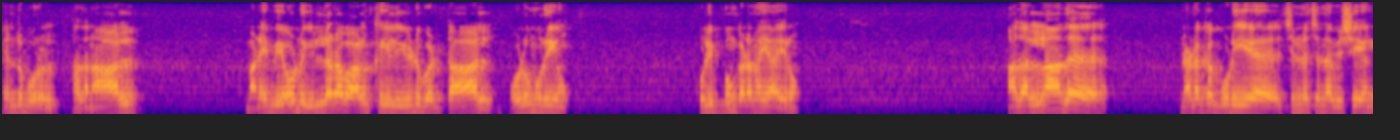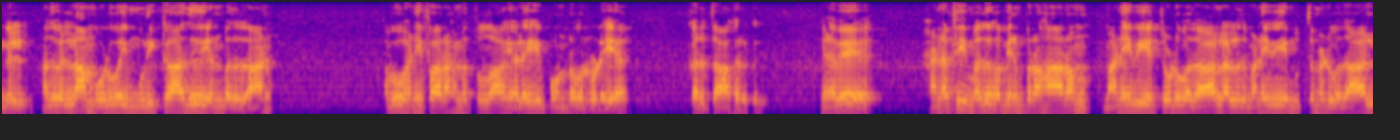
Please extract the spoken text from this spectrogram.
என்று பொருள். அதனால் மனைவியோடு இல்லற வாழ்க்கையில் ஈடுபட்டால் ஒழுமுறியும். குளிப்பும் கடமையாயிரும். அதல்லாத நடக்கக்கூடிய சின்ன சின்ன விஷயங்கள் அதுவெல்லாம் ஒழுவை முறிக்காது என்பதுதான் அபு ஹனீஃபா ரஹமத்துல்லாஹ் அலேஹி போன்றவருடைய கருத்தாக இருக்குது. எனவே ஹனஃபி மதுஹபின் பிரகாரம் மனைவியை தொடுவதால் அல்லது மனைவியை முத்தமிடுவதால்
